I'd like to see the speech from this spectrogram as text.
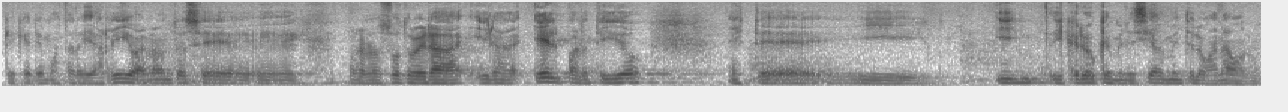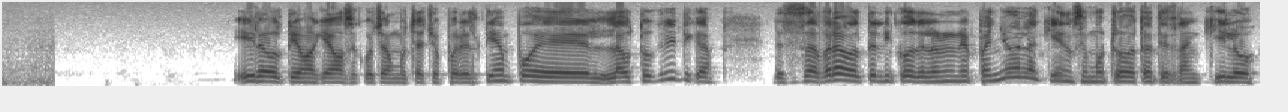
que queremos estar ahí arriba. ¿no? Entonces, eh, para nosotros era, era el partido este, y, creo que merecidamente lo ganamos. Y la última que vamos a escuchar, muchachos, por el tiempo, es la autocrítica de César Bravo, el técnico de la Unión Española, quien se mostró bastante tranquilo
